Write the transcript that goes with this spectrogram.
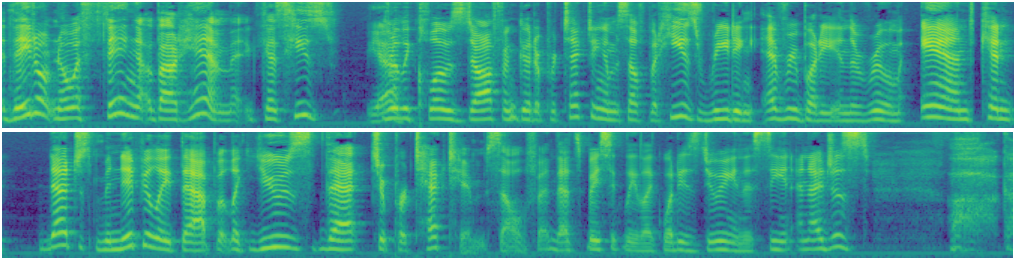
Yeah. They don't know a thing about him because he's Yeah. really closed off and good at protecting himself, but he's reading everybody in the room and can not just manipulate that, but like use that to protect himself. And that's basically like what he's doing in this scene. And I just, oh God,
